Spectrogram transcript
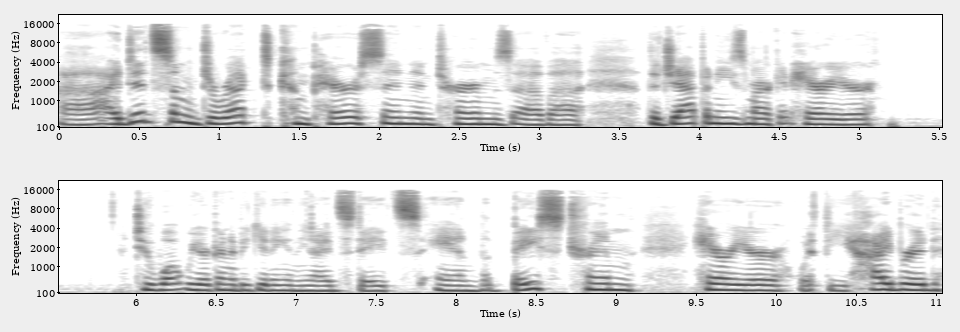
Uh, I did some direct comparison in terms of uh, the Japanese market Harrier to what we are going to be getting in the United States, and the base trim Harrier with the hybrid,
